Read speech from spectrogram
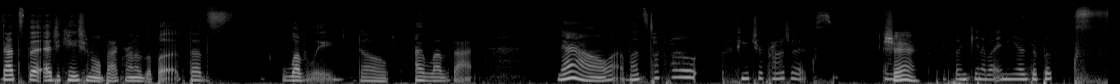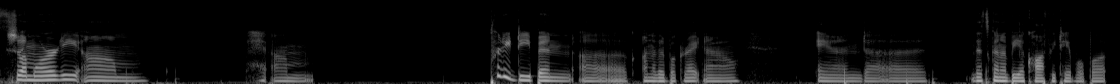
That's the educational background of the book. That's lovely. Dope. I love that. Now, let's talk about future projects. Sure. Thinking about any other books? So I'm already um um pretty deep in uh another book right now and uh that's going to be a coffee table book,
